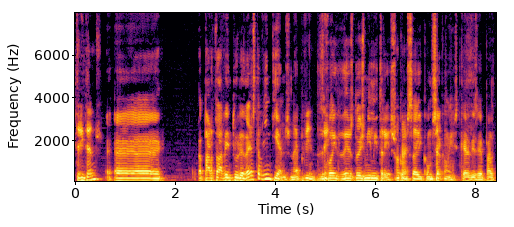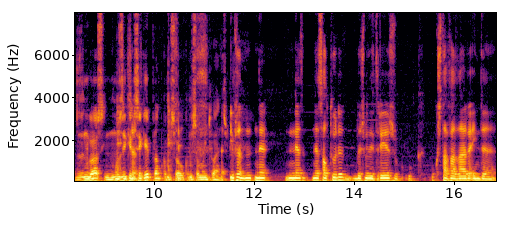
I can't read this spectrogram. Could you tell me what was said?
30 anos? ah, a parte da aventura desta, 20 anos, não é? Porque 20, sim. foi desde 2003 Ok. comecei, comecei Certo. com isto. Quero dizer, a parte de negócio, de música e não sei o quê, pronto, começou, começou muito antes. E, portanto, na- nessa altura, 2003, o, o que, o que estava a dar ainda,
